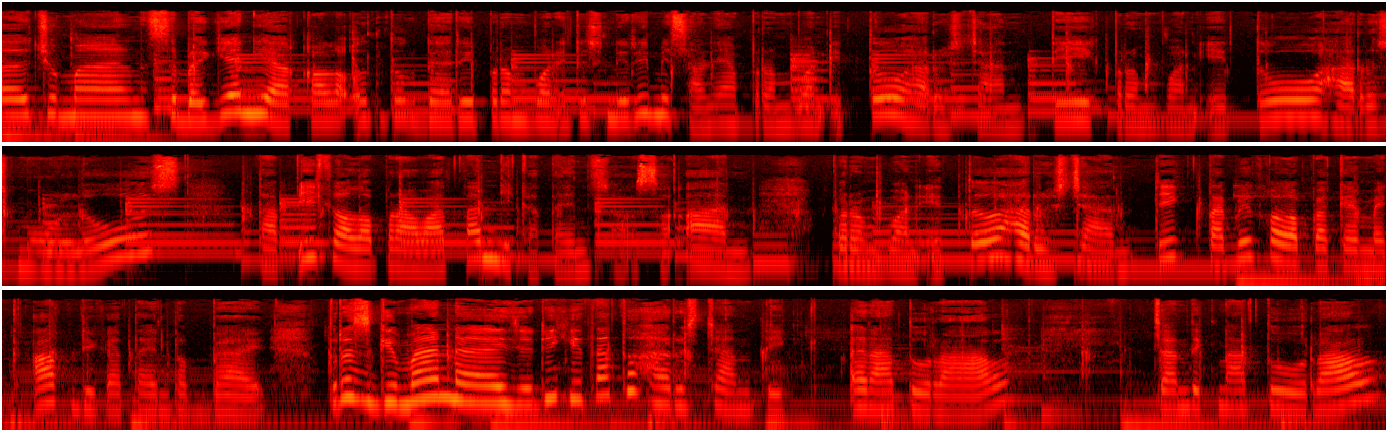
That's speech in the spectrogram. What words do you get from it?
uh, cuman sebagian ya. Kalau untuk dari perempuan itu sendiri misalnya perempuan itu harus cantik perempuan itu harus mulus tapi kalau perawatan dikatain sok-sokan perempuan itu harus cantik tapi kalau pakai make up dikatain lebay terus gimana? Jadi kita tuh harus cantik uh, natural. Cantik natural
